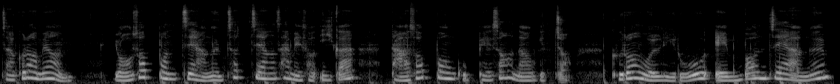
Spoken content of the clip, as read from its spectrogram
자, 그러면 여섯 번째 항은 첫째 항 3에서 2가 다섯 번 곱해서 나오겠죠. 그런 원리로 n번째 항은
